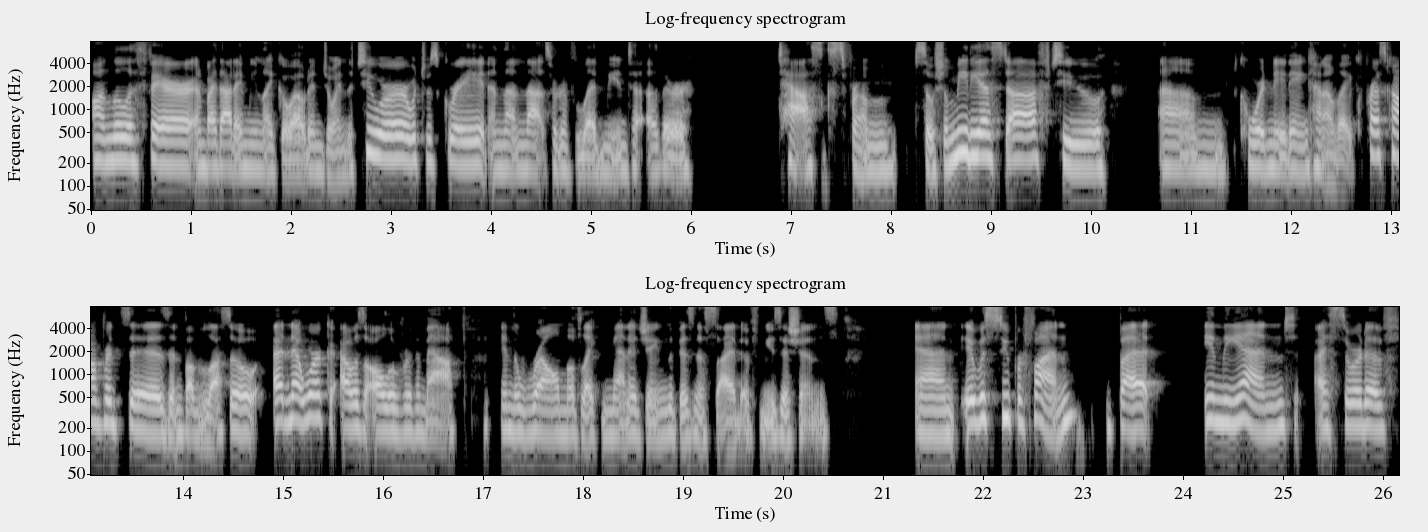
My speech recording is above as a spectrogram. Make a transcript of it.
on Lilith Fair. And by that, I mean like go out and join the tour, which was great. And then that sort of led me into other tasks from social media stuff to um, coordinating kind of like press conferences and blah, blah, blah. So at Network, I was all over the map in the realm of like managing the business side of musicians. And it was super fun. But in the end, I sort of,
